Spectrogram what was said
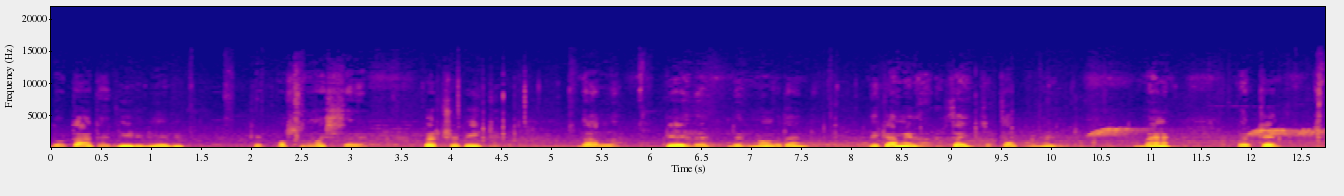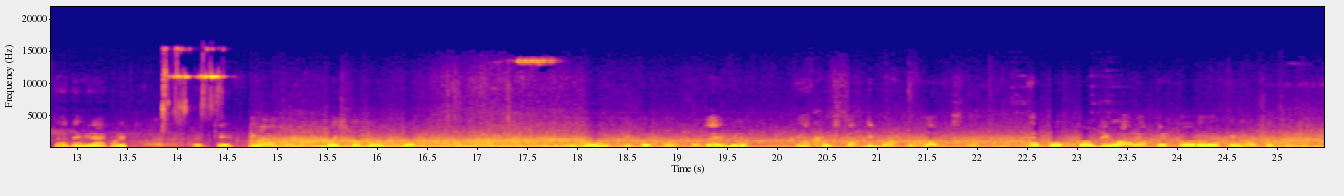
dotate di rilievi che possono essere percepiti dal piede del non vedente, di camminare senza alcun aiuto. Va bene? Perché dei miracoli? Perché arrivato a questo punto in cui il percorso termina e acquista di botto la vista e può continuare a percorrere il marciapiede.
